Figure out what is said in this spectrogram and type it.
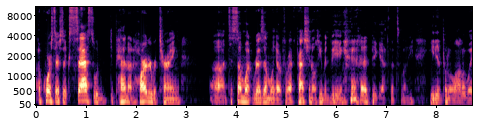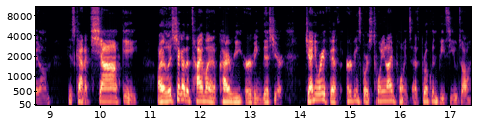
Of course, their success would depend on Harder returning uh, to somewhat resembling a professional human being. Big F, that's funny. He did put a lot of weight on. He's kind of chunky. All right, let's check out the timeline of Kyrie Irving this year. January 5th, Irving scores 29 points as Brooklyn beats Utah.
